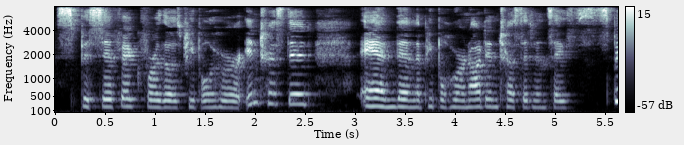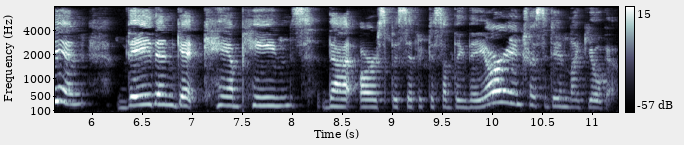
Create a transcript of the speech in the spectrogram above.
specific for those people who are interested. And then the people who are not interested in, say, spin, they then get campaigns that are specific to something they are interested in, like yoga.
